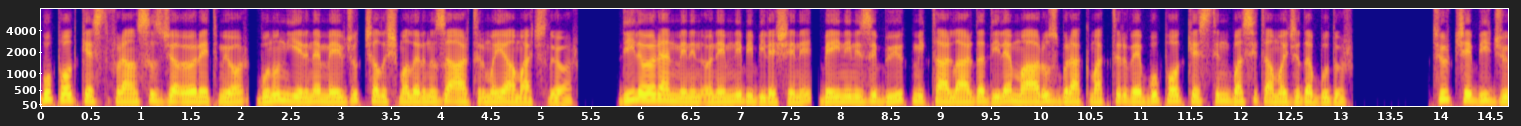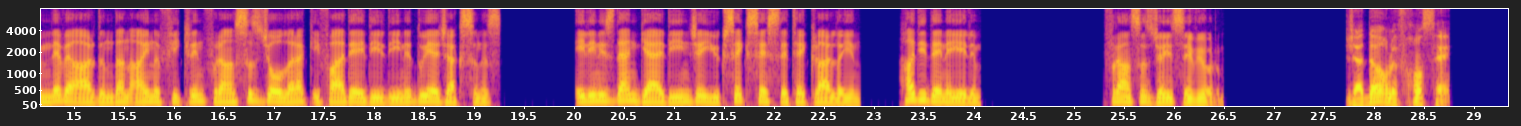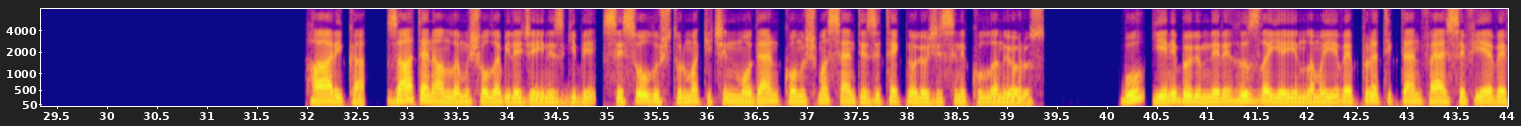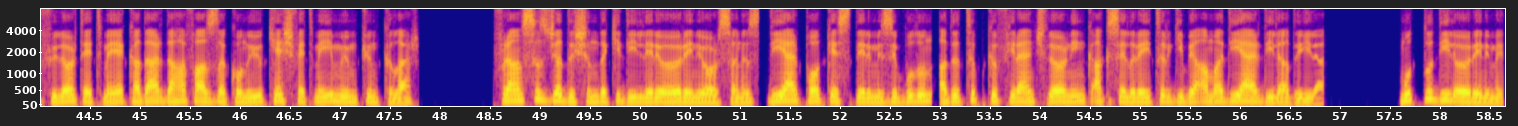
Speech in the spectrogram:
Bu podcast Fransızca öğretmiyor, bunun yerine mevcut çalışmalarınızı artırmayı amaçlıyor. Dil öğrenmenin önemli bir bileşeni, beyninizi büyük miktarlarda dile maruz bırakmaktır ve bu podcast'in basit amacı da budur. Türkçe bir cümle ve ardından aynı fikrin Fransızca olarak ifade edildiğini duyacaksınız. Elinizden geldiğince yüksek sesle tekrarlayın. Hadi deneyelim. Fransızcayı seviyorum. J'adore le français. Harika. Zaten anlamış olabileceğiniz gibi, sesi oluşturmak için modern konuşma sentezi teknolojisini kullanıyoruz. Bu, yeni bölümleri hızla yayınlamayı ve pratikten felsefeye ve flört etmeye kadar daha fazla konuyu keşfetmeyi mümkün kılar. Fransızca dışındaki dilleri öğreniyorsanız, diğer podcastlerimizi bulun, adı tıpkı French Learning Accelerator gibi ama diğer dil adıyla. Mutlu dil öğrenimi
